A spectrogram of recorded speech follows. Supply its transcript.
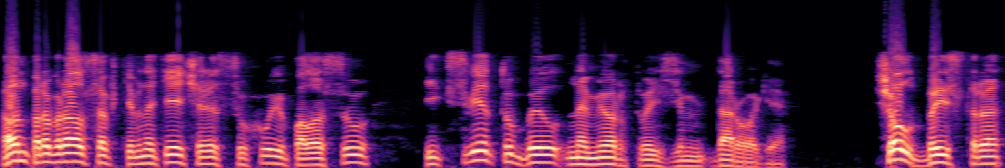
Он пробрался в темноте через сухую полосу и к свету был на мертвой зем... дороге. Шел быстро,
